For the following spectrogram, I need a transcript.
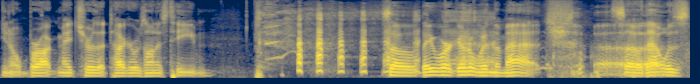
you know Barack made sure that Tiger was on his team. so they were going to win the match. So that was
